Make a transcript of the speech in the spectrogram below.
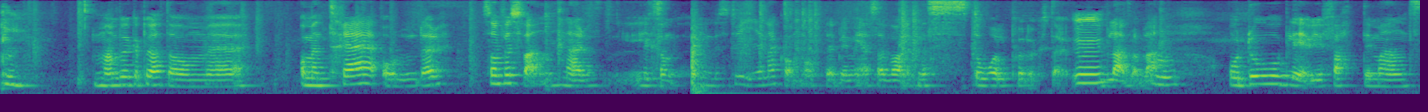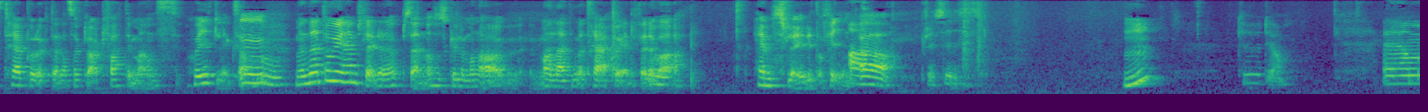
man brukar prata om, eh, om en träålder som försvann när liksom industrierna kom och det blev mer så här vanligt med stålprodukter, Mm. bla bla bla. Mm. Och då blev ju fattigmans, träprodukterna såklart fattigmans skit liksom. Mm. Men den tog ju hemslöjden upp sen och så skulle man ha, man äter med träsked för det Mm. var hemslöjdigt och fint. Ja. Precis. Mm. Gud ja. Ehm,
